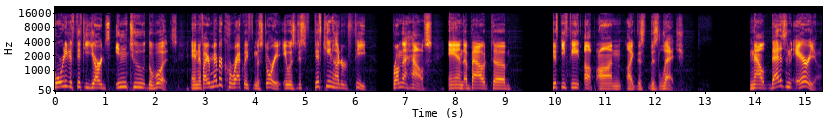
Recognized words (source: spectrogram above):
40 to 50 yards into the woods. And if I remember correctly from the story, it was just 1,500 feet from the house and about uh, 50 feet up on like this, this ledge. Now, that is an area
